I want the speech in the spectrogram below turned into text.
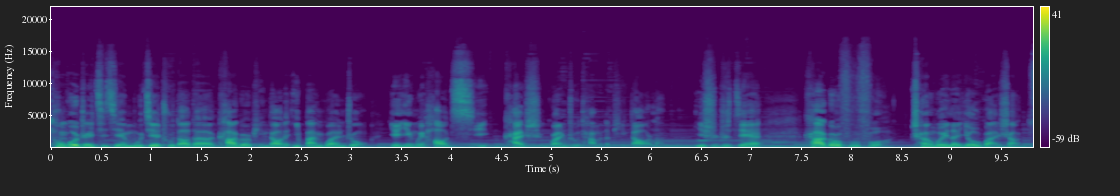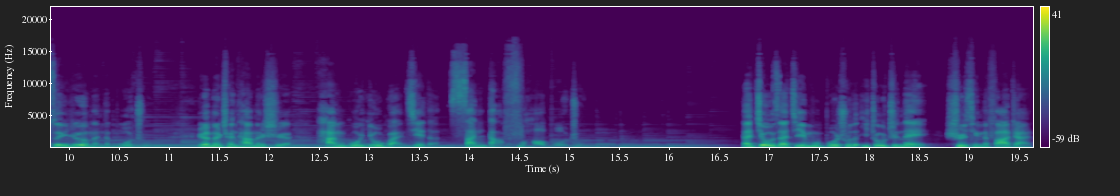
通过这期节目接触到的 Cargo 频道的一般观众，也因为好奇开始关注他们的频道了。一时之间，Cargo 夫妇成为了油管上最热门的博主，人们称他们是韩国油管界的三大富豪博主。但就在节目播出的一周之内，事情的发展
